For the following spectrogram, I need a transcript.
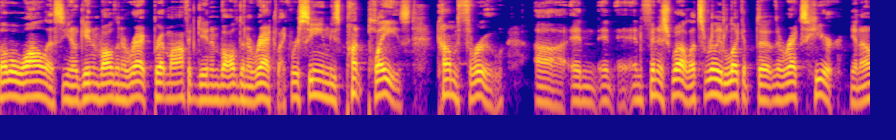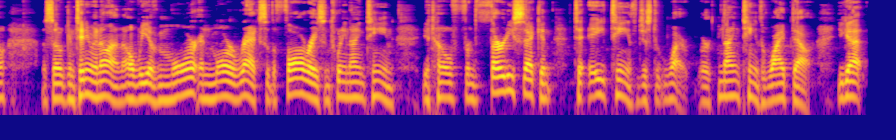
Bubba Wallace, you know, get involved in a wreck, Brett Moffitt getting involved in a wreck. Like we're seeing these punt plays come through uh, and, and and finish well. Let's really look at the the wrecks here, you know. So continuing on, oh, we have more and more wrecks. So the fall race in 2019, you know, from 32nd to 18th, just or 19th wiped out. You got,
